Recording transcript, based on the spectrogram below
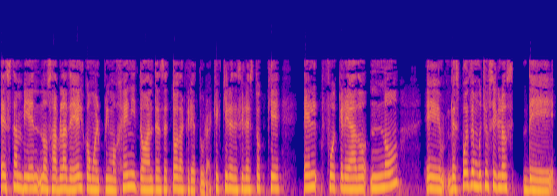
es también nos habla de él como el primogénito antes de toda criatura. ¿Qué quiere decir esto? Que él fue creado no eh, después de muchos siglos de,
